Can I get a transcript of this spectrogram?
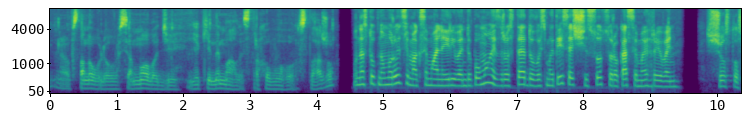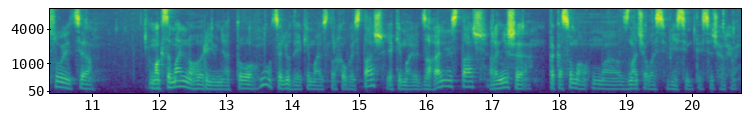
е, встановлювався молоді, які не мали страхового стажу. У наступному році максимальний рівень допомоги зросте до 8647 гривень. Що стосується максимального рівня, то ну, це люди, які мають страховий стаж, які мають загальний стаж. Раніше така сума значилась 8 тисяч гривень.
